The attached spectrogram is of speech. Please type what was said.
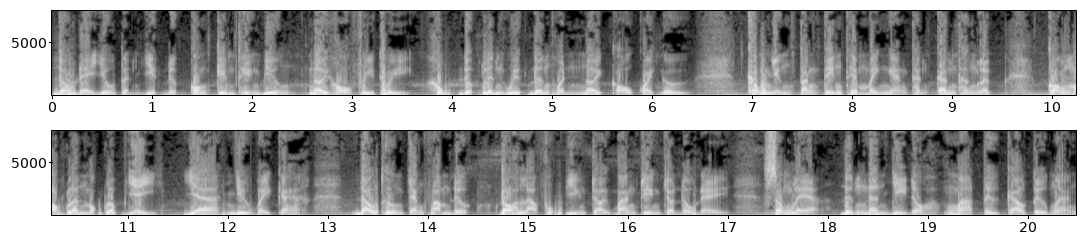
Đầu đệ vô tình giết được con kim thiện dương Nơi hồ phi thúy, Hút được linh quyết đơn huỳnh nơi cổ quái ngư, Không những tăng tiến thêm mấy ngàn thần cân thần lực, Còn mọc lên một lớp giấy Da như vảy cá. Đạo thường chẳng phạm được, Đó là phúc duyên trời ban riêng cho đầu đệ. Xong lẽ đừng nên gì đó Mà tự cao tự mãn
